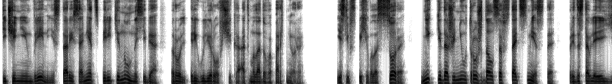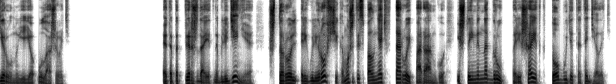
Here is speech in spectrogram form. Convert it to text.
С течением времени старый самец перетянул на себя роль регулировщика от молодого партнера. Если вспыхивала ссора, Никки даже не утруждался встать с места, предоставляя Еруну ее улаживать. Это подтверждает наблюдение, что роль регулировщика может исполнять второй по рангу, и что именно группа решает, кто будет это делать.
